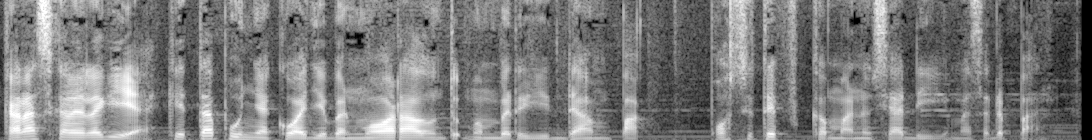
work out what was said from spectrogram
Karena sekali lagi ya, kita punya kewajiban moral untuk memberi dampak positif ke manusia di masa depan.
